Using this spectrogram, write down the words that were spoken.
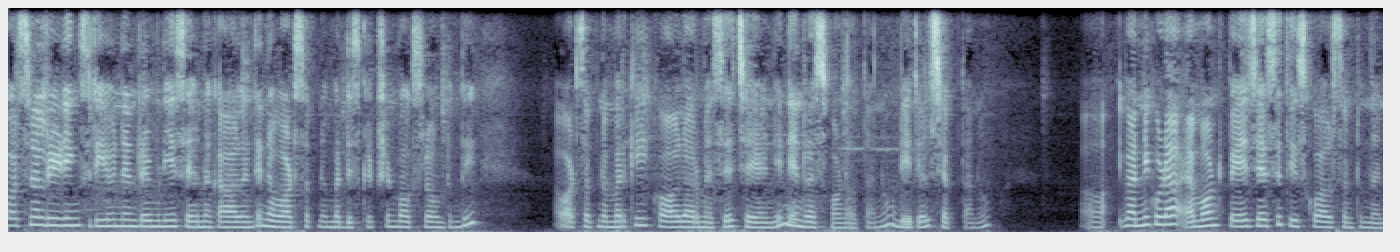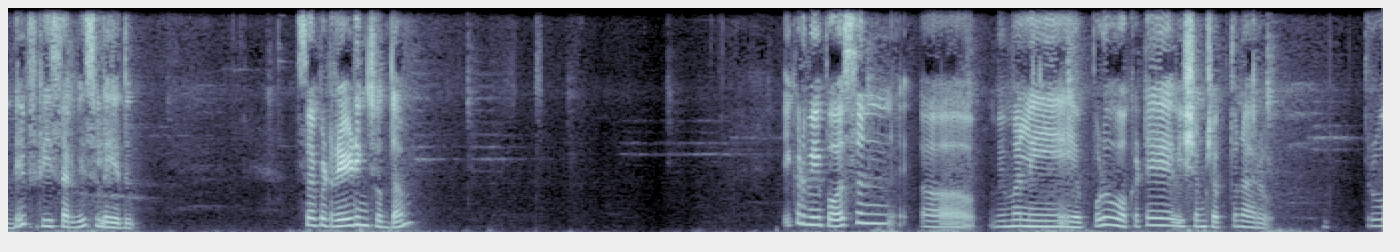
పర్సనల్ రీడింగ్స్ రీయూనియన్ రెమెడీస్ ఏమైనా కావాలంటే నా వాట్సాప్ నెంబర్ డిస్క్రిప్షన్ బాక్స్లో ఉంటుంది. ఆ వాట్సాప్ నెంబర్కి కాల్ ఆర్ మెసేజ్ చేయండి నేను రెస్పాండ్ అవుతాను డీటెయిల్స్ చెప్తాను. ఇవన్నీ కూడా అమౌంట్ పే చేసి తీసుకోవాల్సి ఉంటుందండి ఫ్రీ సర్వీస్ లేదు. సో ఇప్పుడు రీడింగ్ చూద్దాం. ఇక్కడ మీ పర్సన్ మిమ్మల్ని ఎప్పుడూ ఒకటే విషయం చెప్తున్నారు. త్రూ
